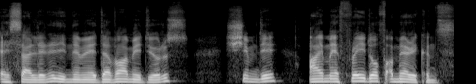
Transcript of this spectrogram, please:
eserlerini dinlemeye devam ediyoruz. Şimdi I'm Afraid of Americans.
